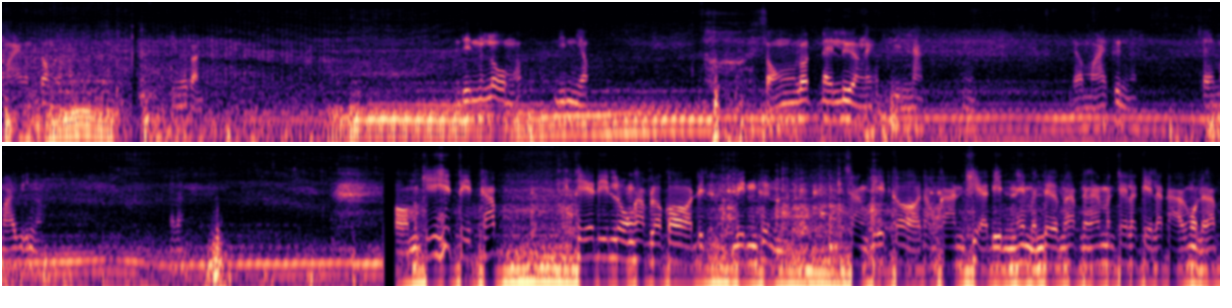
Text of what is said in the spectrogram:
ไม้ก็ไม่ต้องแล้วทิ้งไว้ก่อน ดินมันโลมครับ ดินเหนียวสองรถได้เรื่องเลยครับ ดินหนักเดี๋ยวไม้ขึ้นครับใช้ไม้วินเอาเอาละอ๋อเมื่อกี้ติดครับ เทดินลงครับ แล้วก็ดินดินขึ้นช่างพีทก็ทำการเขี่ยดินให้เหมือนเดิมนะครับดังนั้นมันจะระเกะระกาไปหมดเลยครับ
